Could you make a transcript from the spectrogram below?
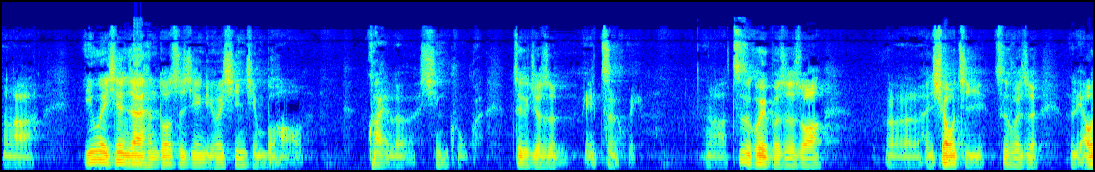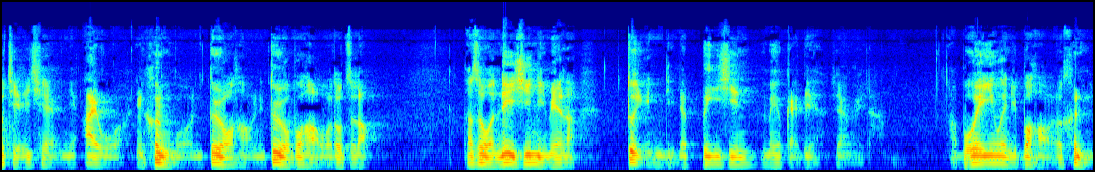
啊！因为现在很多事情你会心情不好、快乐、辛苦，快这个就是没智慧啊！智慧不是说。呃，很消极。智慧是了解一切，你爱我，你恨我，你对我好，你对我不好，我都知道。但是我内心里面呢，对你的悲心没有改变，这样可以的。啊，不会因为你不好而恨你，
